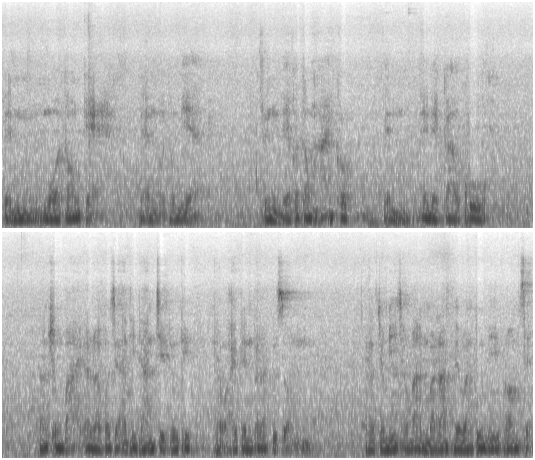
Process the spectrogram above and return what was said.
เป็นงัวท้องแก่เนี่ยงัวตัวเมีย ซึ่งเดี๋ยวก็ต้องหาให้ครบเป็นให้ได้เก้าคู่ ตอนช่วงบ่ายแล้วเราก็จะอธิษฐานจิตอุทิศถวายเป็นพระราชกุศลเราจะมีชาวบ้านมารับในวันพรุ่งนี้พร้อมเสร็จ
